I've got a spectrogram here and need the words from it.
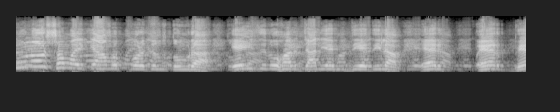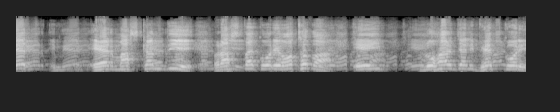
কোন সময় কিয়ামত পর্যন্ত তোমরা এই যে লোহার জালি আমি দিয়ে দিলাম, এর এর ভেদ, এর মাঝখান দিয়ে রাস্তা করে অথবা এই লোহার জালি ভেদ করে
